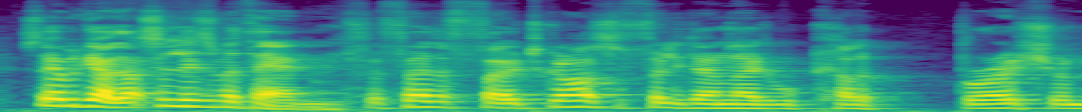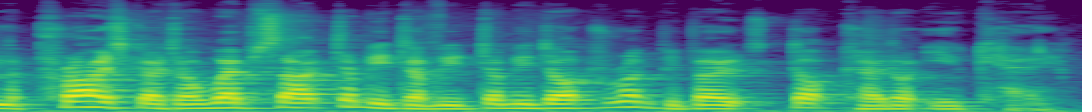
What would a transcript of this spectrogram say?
So there we go, that's Elizabeth Em. For further photographs, a fully downloadable colour brochure and the price, go to our website www.rugbyboats.co.uk.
